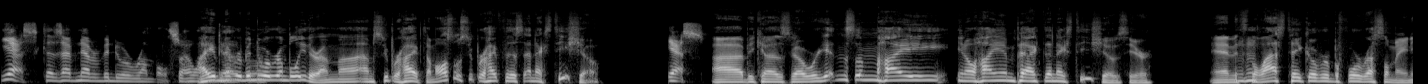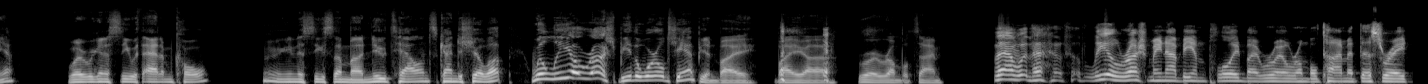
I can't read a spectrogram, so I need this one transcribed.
yes, because I've never been to a Rumble, so I want. I have never been to a Rumble either. I'm uh, I'm super hyped. I'm also super hyped for this NXT show Yes. uh, because uh, we're getting some high you know high impact NXT shows here, and it's Mhm. the last takeover before WrestleMania. What are we're going to see with Adam Cole. We're going to see some uh, new talents kind of show up. Will Lio Rush be the world champion by by uh, Royal Rumble time? That, that Lio Rush may not be employed by Royal Rumble time at this rate.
